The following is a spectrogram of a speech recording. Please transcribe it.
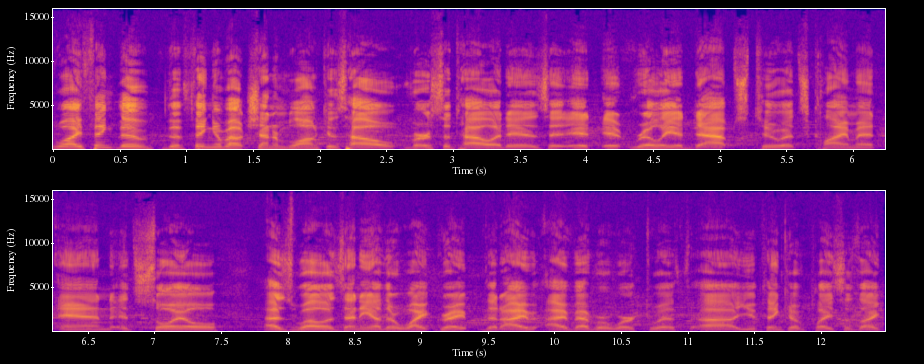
Well, I think the the thing about Chenin Blanc is how versatile it is. It, it, it really adapts to its climate and its soil as well as any other white grape that I've, I've ever worked with. Uh, you think of places like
